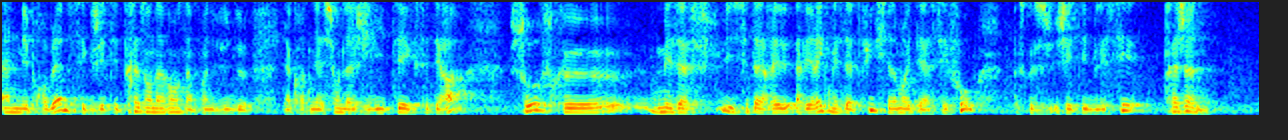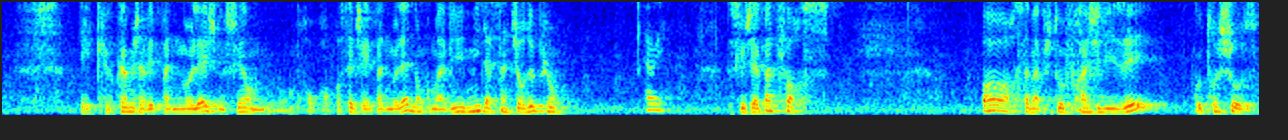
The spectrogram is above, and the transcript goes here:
un de mes problèmes, c'est que j'étais très en avance d'un point de vue de la coordination, de l'agilité, etc. Sauf que mes il s'est avéré que mes appuis finalement étaient assez faux parce que j'ai été blessé très jeune. Et que comme j'avais pas de mollet, je me souviens, on, reprochait que j'avais pas de mollet, donc on m'avait mis la ceinture de plomb. Ah oui. Parce que j'avais pas de force. Or, ça m'a plutôt fragilisé qu'autre chose.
